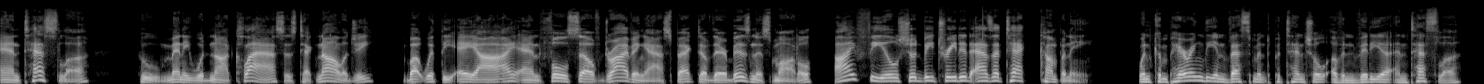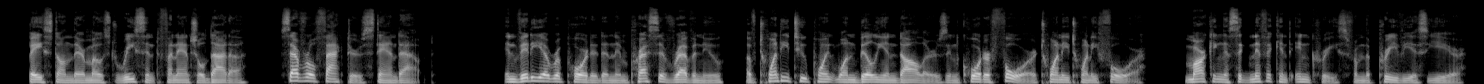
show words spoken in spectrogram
and Tesla, who many would not class as technology, but with the AI and full self-driving aspect of their business model, I feel should be treated as a tech company. When comparing the investment potential of NVIDIA and Tesla, based on their most recent financial data, several factors stand out. NVIDIA reported an impressive revenue of $22.1 billion in quarter 4 2024, marking a significant increase from the previous year.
